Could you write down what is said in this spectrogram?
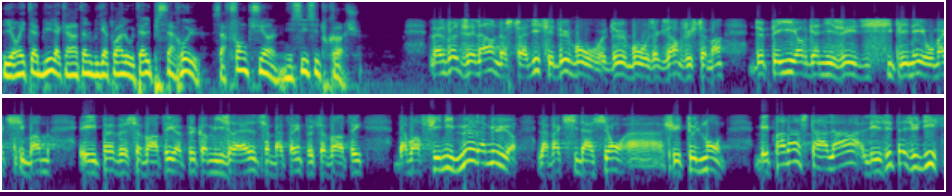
Ils ont établi la quarantaine obligatoire à l'hôtel, puis ça roule, ça fonctionne. Ici, c'est tout croche. La Nouvelle-Zélande, l'Australie, c'est deux beaux, deux beaux exemples, justement, de pays organisés, disciplinés au maximum, et ils peuvent se vanter un peu comme Israël ce matin peut se vanter d'avoir fini mur à mur la vaccination euh, chez tout le monde. Mais pendant ce temps-là, les États-Unis, ce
